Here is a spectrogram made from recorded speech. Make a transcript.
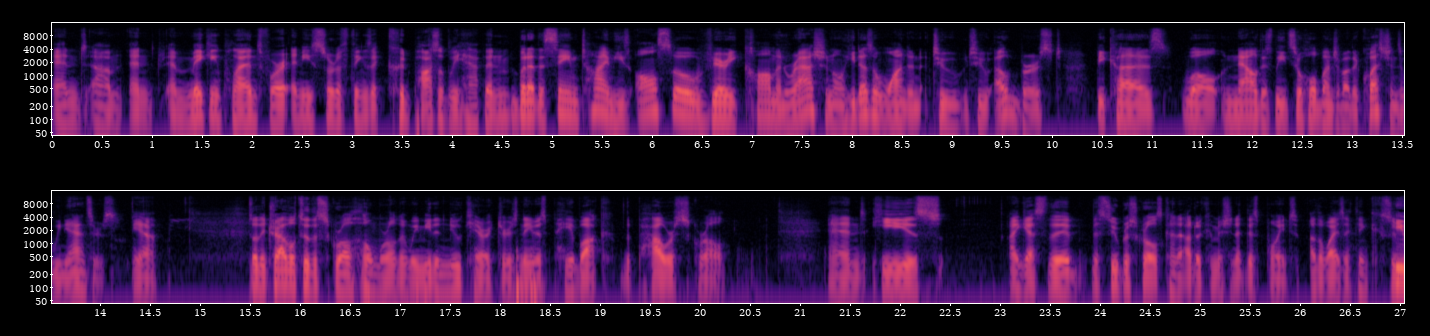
and um and and making plans for any sort of things that could possibly happen. but at the same time, he's also very calm and rational. He doesn't want an, to to outburst because, well, now this leads to a whole bunch of other questions and we need answers. Yeah. So they travel to the Skrull homeworld, and we meet a new character. His name is Paybok, the Power Skrull, and he is, I guess the the Super is kind of out of commission at this point. Otherwise, I think Super He,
